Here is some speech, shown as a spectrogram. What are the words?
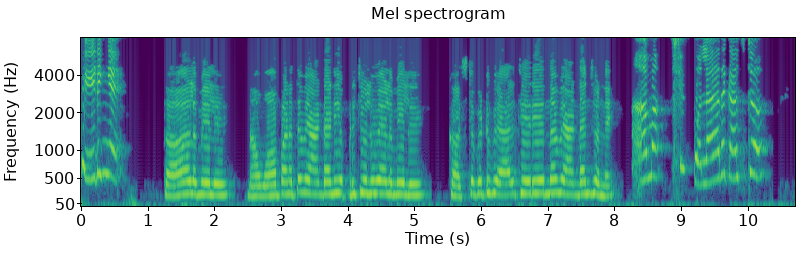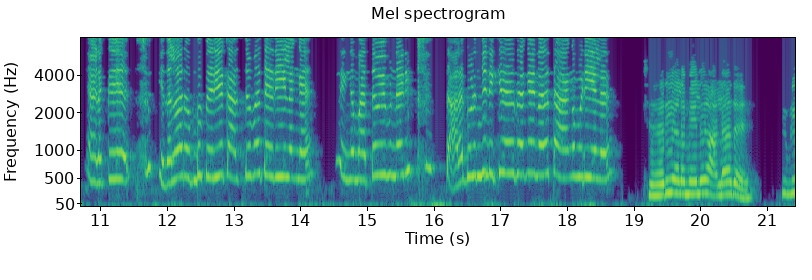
பிடிங்க உன் பணத்தை வேண்டான்னு எப்படி சொல்லுவேன் அலமேலு கஷ்டப்பட்டு வேலை செய்யறேன்னா வேண்டான்னு சொன்னேன். ஆமா பொல்லாத கஷ்டம். எனக்கு இதெல்லாம் ரொம்ப பெரிய கஷ்டமா தெரியலங்க. எங்க மத்தவங்க முன்னாடி தலை குடிஞ்சு நிக்கிறதாங்க என்னால தாங்க முடியல. சரி அலமேலு அழாத. இப்படி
